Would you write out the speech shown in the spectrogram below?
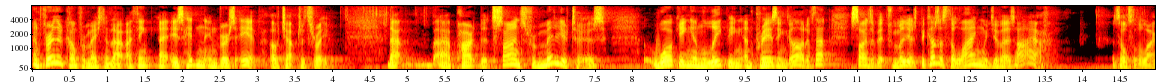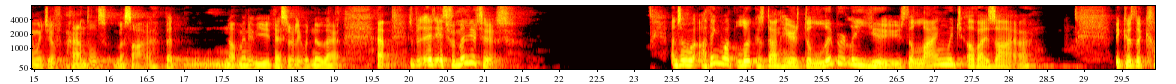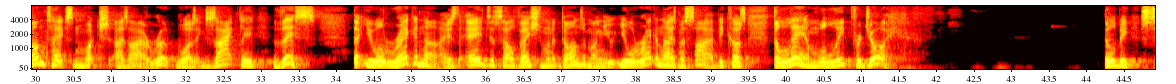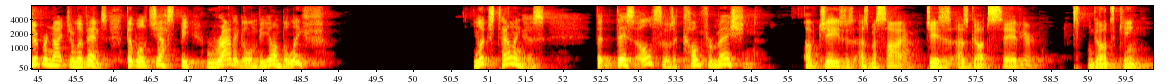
And further confirmation of that, I think, uh, is hidden in verse 8 of chapter 3. That uh, part that sounds familiar to us, walking and leaping and praising God. If that sounds a bit familiar, it's because it's the language of Isaiah. It's also the language of Handel's Messiah, but not many of you necessarily would know that. Uh, it's familiar to us. And so I think what Luke has done here is deliberately use the language of Isaiah because the context in which Isaiah wrote was exactly this that you will recognize the age of salvation when it dawns among you. You will recognize Messiah because the lamb will leap for joy. There will be supernatural events that will just be radical and beyond belief. Luke's telling us that this also is a confirmation of Jesus as Messiah, Jesus as God's Savior. God's king.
